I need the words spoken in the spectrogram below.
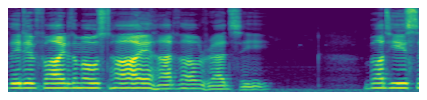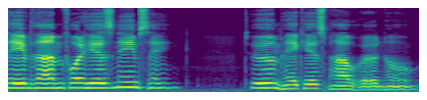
They defied the Most High at the Red Sea. But he saved them for his name's sake to make his power known.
